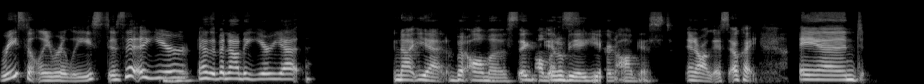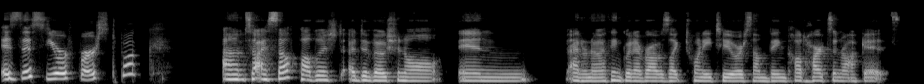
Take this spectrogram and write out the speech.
recently released. Is it a year? Mm-hmm. Has it been out a year yet? Not yet, but almost. It, almost. It'll be a year in August. In August. Okay. And is this your first book? Um, so I self-published a devotional in I don't know, I think whenever I was like 22 or something called Hearts and Rockets.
